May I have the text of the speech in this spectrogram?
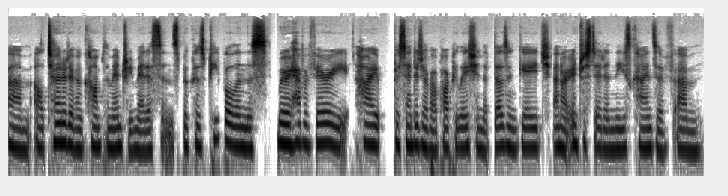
um, alternative and complementary medicines because people in this, we have a very high percentage of our population that does engage and are interested in these kinds of, um,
